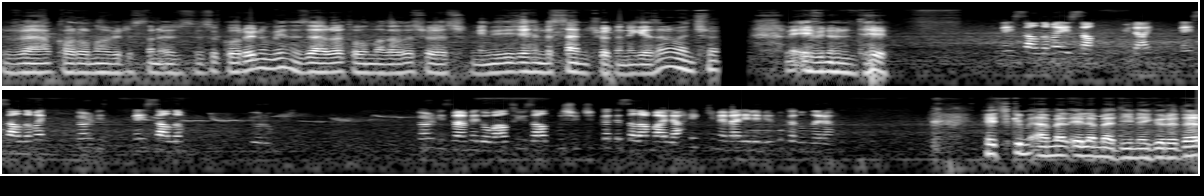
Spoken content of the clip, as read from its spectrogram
və koronavirusdan özünüzü qoruyun. Ümumiyyətlə zərurət olmadıqda çölə çıxmayın. İndi Deyəcəksən, bəs sən çöldə nə gəzirəm? Mən çöl evin önündəyim. El sallama sall. Gülay. El sallama. Görviz. El sallama. Yorum. Görviz Mehmetov 663. Kaka salam valla. Hekkim Emel Elemir bu kanunlara. Heç kim əməl eləmədiyinə görə də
